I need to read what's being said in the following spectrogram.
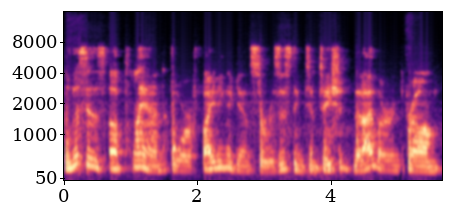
Well, this is a plan for fighting against or resisting temptation that I learned from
